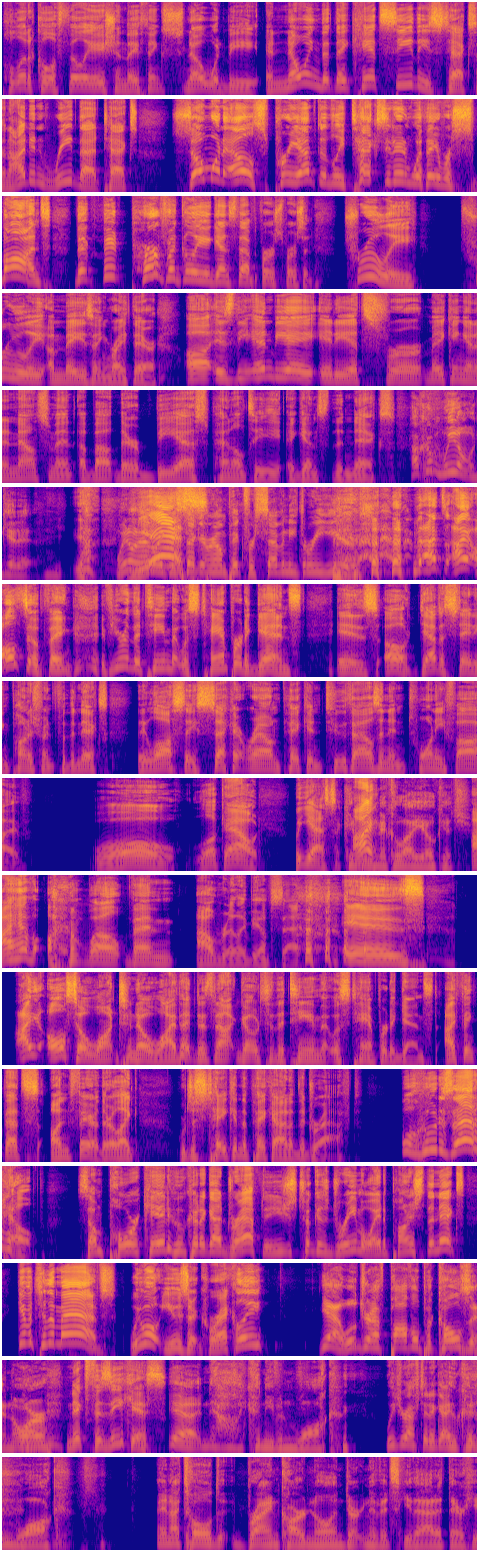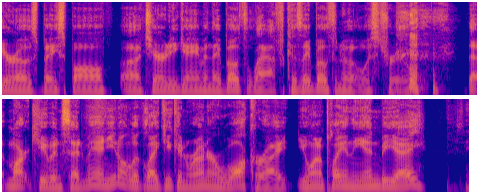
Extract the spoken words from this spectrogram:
political affiliation they think snow would be. And knowing that they can't see these texts, and I didn't read that text, someone else preemptively texted in with a response that fit perfectly against that first person. Truly truly amazing right there. Uh, is the NBA idiots for making an announcement about their BS penalty against the Knicks? how come we don't get it Yeah, we don't have like a second round pick for 73 years That's I also think if you're the team that was tampered against is oh devastating punishment for the Knicks. They lost a second round pick in 2025. Whoa, look out. But yes, I could I, be nikolai jokic I have, well, then I'll really be upset. is I also want to know why that does not go to the team that was tampered against. I think that's unfair. They're like, we're just taking the pick out of the draft. Well, who does that help? Some poor kid who could have got drafted. You just took his dream away to punish the Knicks. Give it to the Mavs. We won't use it correctly. yeah we'll draft pavel Podkolzin or Nick Fazekas. Yeah, no, he couldn't even walk. We drafted a guy who couldn't walk. And I told Brian Cardinal and Dirk Nowitzki that at their Heroes baseball uh, charity game, and they both laughed because they both knew it was true. that Mark Cuban said, "Man, you don't look like you can run or walk right. You want to play in the NBA?"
